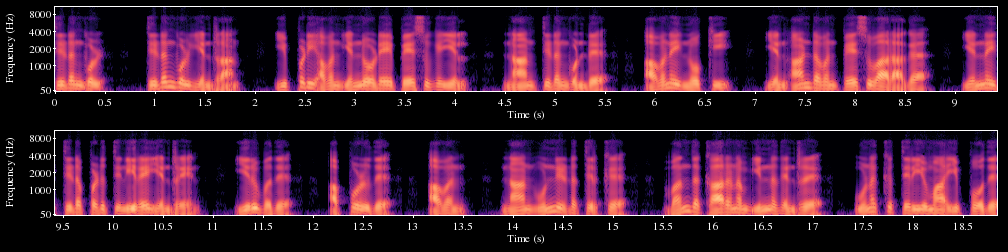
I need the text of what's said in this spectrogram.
திடங்கொள் திடங்கொள் என்றான். இப்படி அவன் என்னோடே பேசுகையில் நான் திடங்கொண்டு அவனை நோக்கி என் ஆண்டவன் பேசுவாராக என்னை திடப்படுத்தினீரே என்றேன். இருபது அப்பொழுது அவன் நான் உன்னிடத்திற்கு வந்த காரணம் இன்னதென்று உனக்கு தெரியுமா? இப்போது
